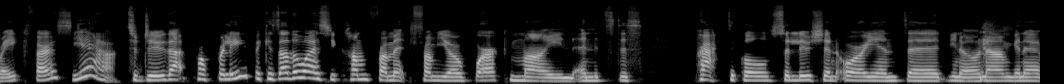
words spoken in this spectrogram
break first yeah to do that properly, because otherwise you come from it from your work mind and it's this practical, solution oriented, you know, now I'm going to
